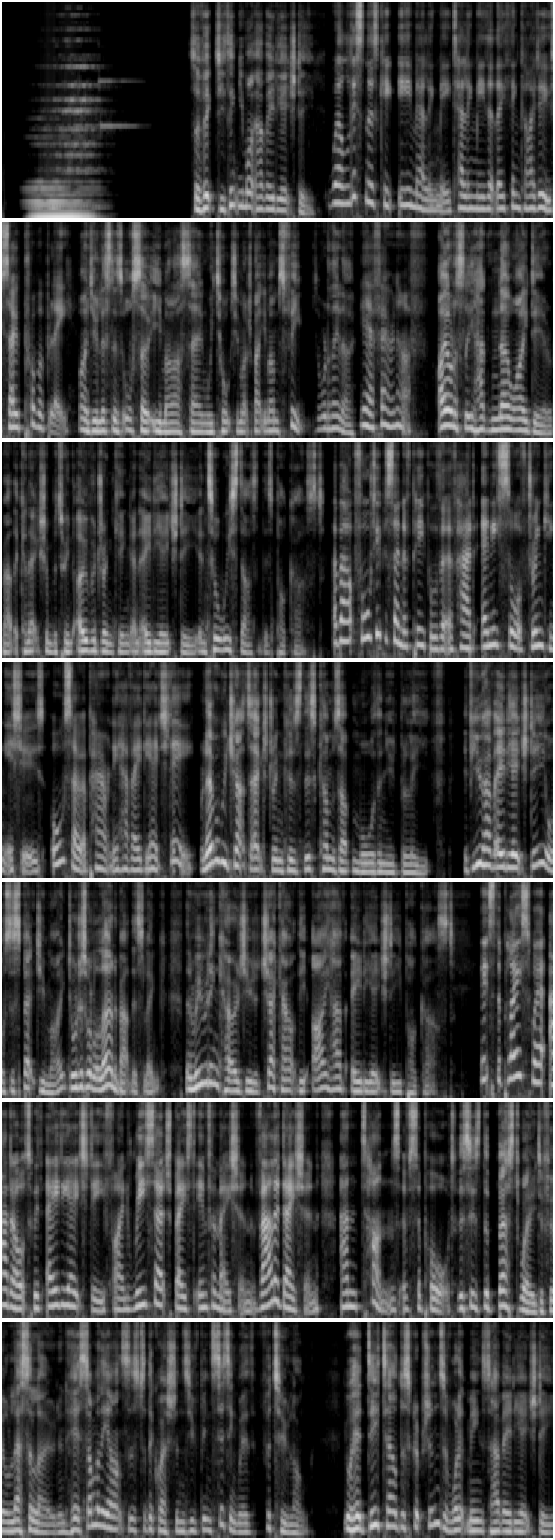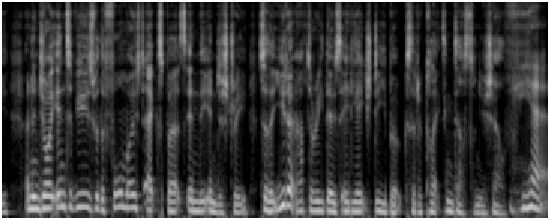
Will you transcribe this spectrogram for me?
So, Vic, do you think you might have ADHD? Well, listeners keep emailing me telling me that they think I do, so probably. Mind you, listeners also email us saying we talk too much about your mum's feet. So, what do they know? Yeah, fair enough. I honestly had no idea about the connection between over-drinking and ADHD until we started this podcast. About 40% of people that have had any sort of drinking issues also apparently have ADHD. Whenever we chat to ex-drinkers, this comes up more than you'd believe. If you have ADHD or suspect you might, or just want to learn about this link, then we would encourage you to check out the I Have ADHD podcast. It's the place where adults with ADHD find research based information, validation, and tons of support. This is the best way to feel less alone and hear some of the answers to the questions you've been sitting with for too long. You'll hear detailed descriptions of what it means to have ADHD and enjoy interviews with the foremost experts in the industry so that you don't have to read those ADHD books that are collecting dust on your shelf. Yeah.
